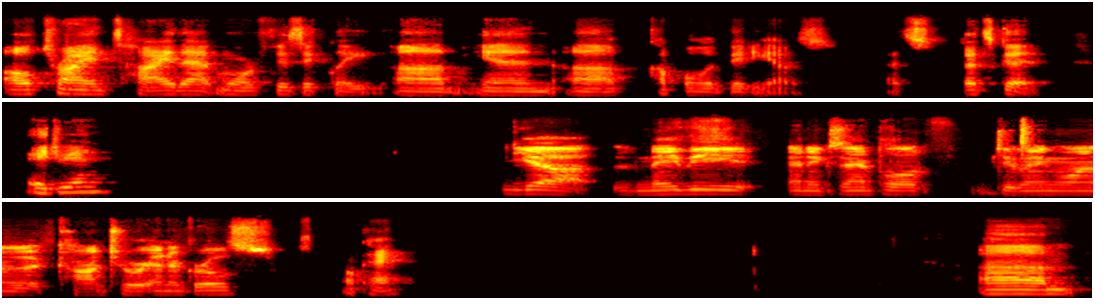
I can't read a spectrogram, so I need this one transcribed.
I'll try and tie that more physically um, in a couple of videos. That's that's good. Adrian? Yeah, maybe an example of doing one of the contour integrals. Okay. Um,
